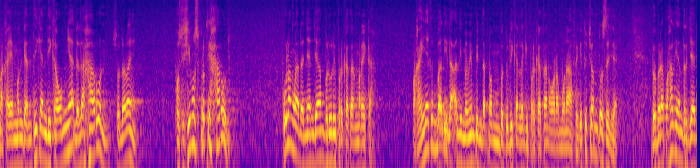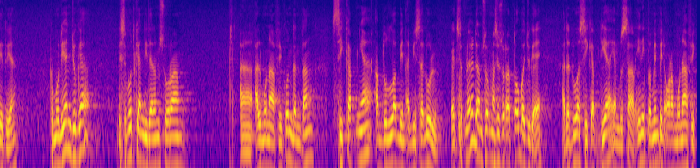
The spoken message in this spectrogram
maka yang menggantikan di kaumnya adalah Harun, saudaranya. Posisimu seperti Harun. Pulanglah dan jangan, jangan peduli perkataan mereka. Makanya kembalilah Ali memimpin tanpa mempedulikan lagi perkataan orang munafik. Itu contoh saja. Beberapa hal yang terjadi itu ya. Kemudian juga disebutkan di dalam surah uh, Al-Munafikun tentang sikapnya Abdullah bin Abi Salul. Dan sebenarnya dalam surah, masih surat Taubah juga ya. Ada dua sikap dia yang besar. Ini pemimpin orang munafik.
